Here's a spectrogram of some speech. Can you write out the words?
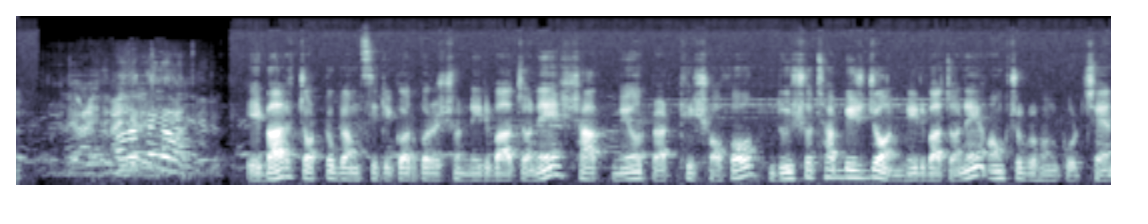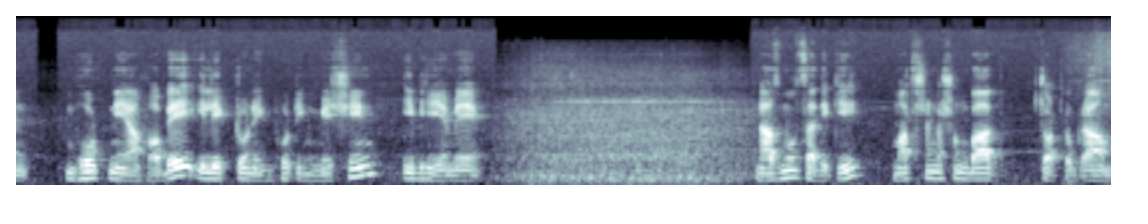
এবার চট্টগ্রাম সিটি কর্পোরেশন নির্বাচনে সাত মেয়র প্রার্থী সহ দুইশো ছাব্বিশ জন নির্বাচনে অংশগ্রহণ করছেন। ভোট নেওয়া হবে ইলেকট্রনিক ভোটিং মেশিন, ইভিএম এ। নাজমুল সাদিকি মাতসাঙ্গা সংবাদ, চট্টগ্রাম।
